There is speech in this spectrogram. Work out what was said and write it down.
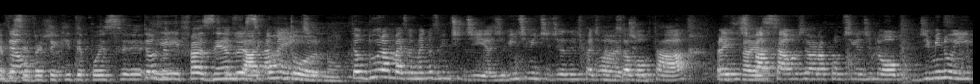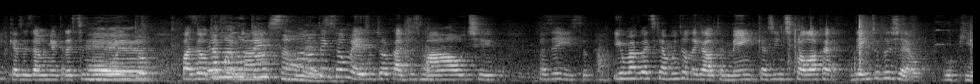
É, você vai ter que depois eh, então ir fazendo Exatamente. esse contorno. Então dura mais ou menos 20 dias. De 20 em 20 dias a gente pede pra pessoa voltar, pra E gente faz- passar o gel na pontinha de novo, diminuir, porque às vezes a unha cresce É. muito, fazer outro É formato. manutenção Manutenção mesmo, trocar de esmalte, fazer isso. E uma coisa que é muito legal também, que a gente coloca dentro do gel. O quê?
